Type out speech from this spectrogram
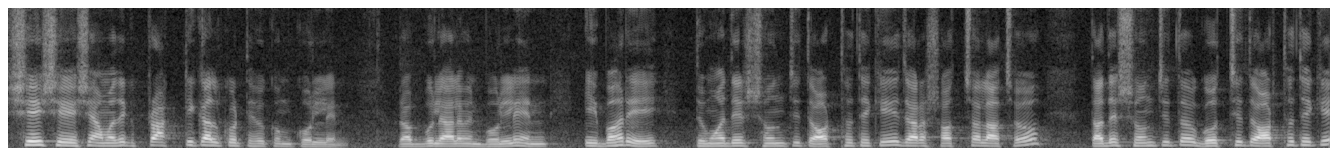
শেষে এসে আমাদেরকে প্র্যাকটিক্যাল করতে হুকুম করলেন। রব্বুল আলমিন বললেন, এবারে তোমাদের সঞ্চিত অর্থ থেকে যারা সচ্ছল আছো, তাদের সঞ্চিত গচ্ছিত অর্থ থেকে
